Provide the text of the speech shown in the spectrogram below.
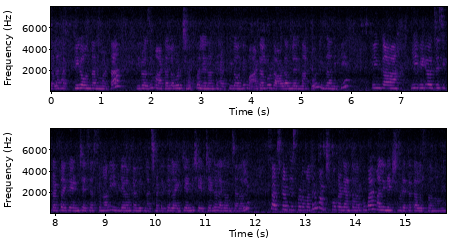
చాలా హ్యాపీగా ఉందనమాట ఈరోజు మాటల్లో కూడా చెప్పలేనంత హ్యాపీగా ఉంది. మాటలు కూడా రావడం లేదు నాకు నిజానికి. ఇంకా ఈ వీడియో వచ్చేసి ఇక్కడితో అయితే ఎండ్ చేసేస్తున్నాను. ఈ వీడియో కనుక మీకు నచ్చినట్టయితే లైక్ చేయండి షేర్ చేయండి అలాగే మన ఛానల్ని సబ్స్క్రైబ్ చేసుకోవడం మాత్రం మర్చిపోకండి. అంతవరకు బాయ్ మళ్ళీ నెక్స్ట్ వీడియోతో కలుస్తాను.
